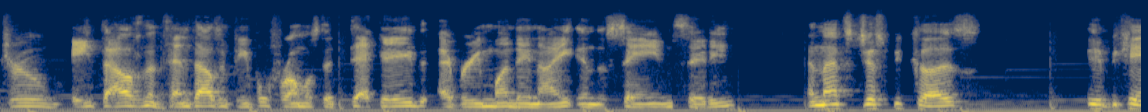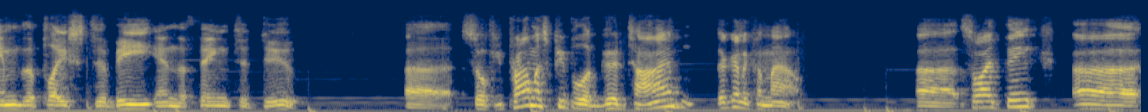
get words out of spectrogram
drew 8,000 to 10,000 people for almost a decade every Monday night in the same city. And that's just because it became the place to be and the thing to do. Uh, so if you promise people a good time, they're going to come out. Uh, so I think uh,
